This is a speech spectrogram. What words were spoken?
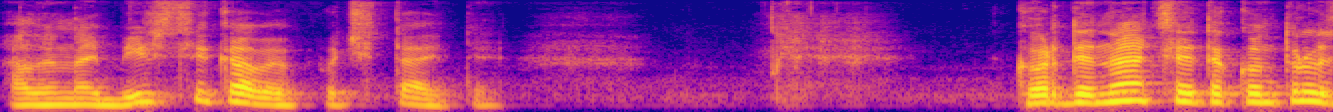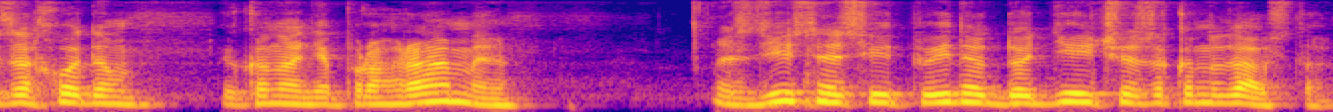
Але найбільш цікаве, почитайте. Координація та контроль за ходом виконання програми здійснюється відповідно до діючого законодавства.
